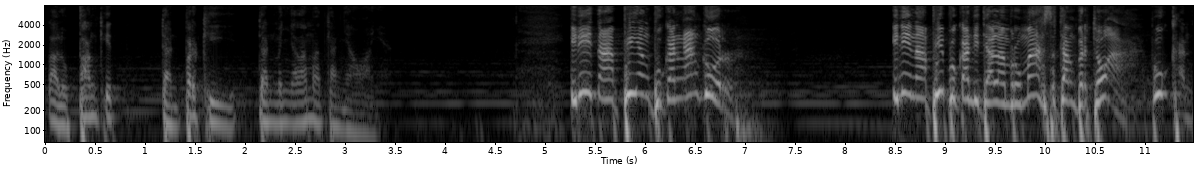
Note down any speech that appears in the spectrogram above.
lalu bangkit dan pergi dan menyelamatkan nyawanya. Ini nabi yang bukan nganggur. Ini nabi bukan di dalam rumah sedang berdoa, bukan.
